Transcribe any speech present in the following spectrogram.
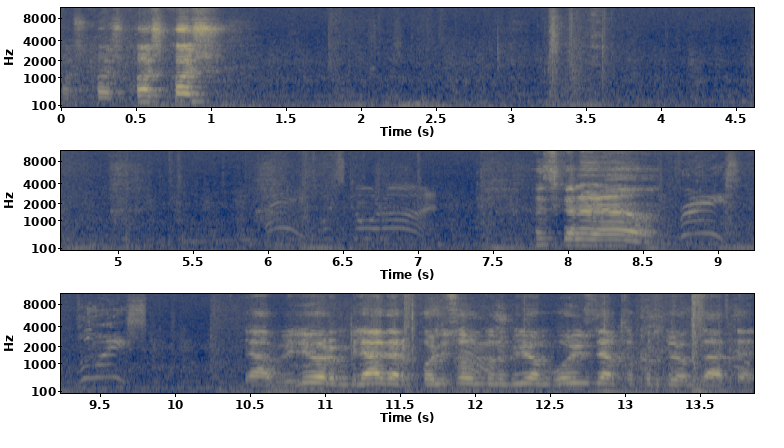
Koş koş koş koş. Police! Ya biliyorum birader polis olduğunu biliyorum o yüzden kıpırdıyorum zaten.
